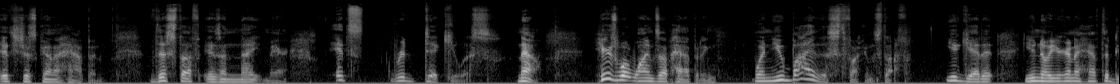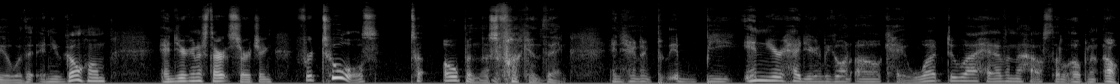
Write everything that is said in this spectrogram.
It's just going to happen. This stuff is a nightmare. It's ridiculous. Now, here's what winds up happening when you buy this fucking stuff. You get it, you know you're going to have to deal with it, and you go home and you're going to start searching for tools to open this fucking thing and you're going to be your head, you're going to be going, okay, what do I have in the house that'll open it? Oh,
